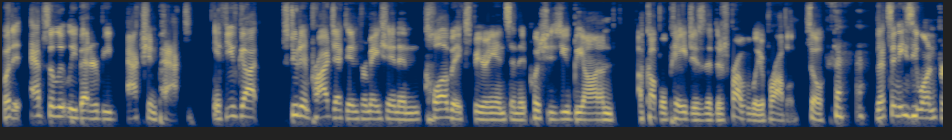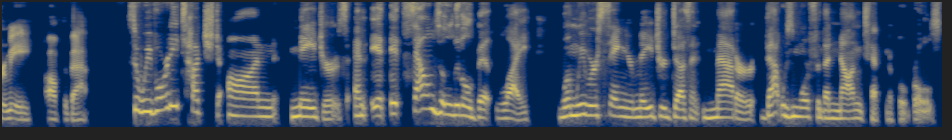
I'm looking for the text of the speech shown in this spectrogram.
but it absolutely better be action packed. If you've got student project information and club experience and it pushes you beyond a couple pages that there's probably a problem. So that's an easy one for me off the bat. So we've already touched on majors and it, it sounds a little bit like when we were saying your major doesn't matter, that was more for the non-technical roles.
